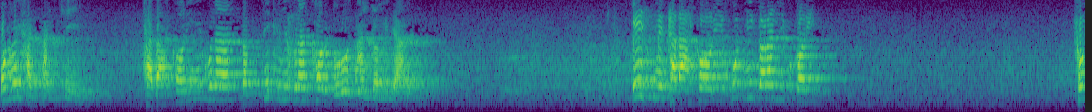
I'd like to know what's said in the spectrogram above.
اونهایی هستند که تبهکاری می‌کنن و فکر می‌کنن کار درست انجام میدن. تبهکاری خود می‌گذارن نیکوکاری. چون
